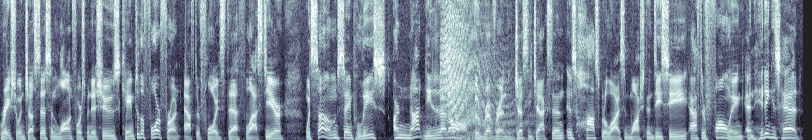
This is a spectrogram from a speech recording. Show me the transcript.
Racial injustice and law enforcement issues came to the forefront after Floyd's death last year, with some saying police are not needed at all. The Reverend Jesse Jackson is hospitalized in Washington, D.C. after falling and hitting his head.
